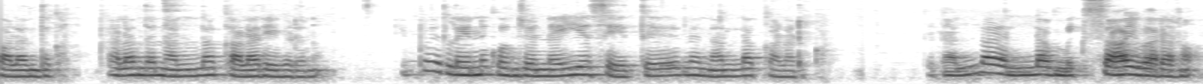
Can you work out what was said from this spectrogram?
கலந்துக்கணும். கலந்து நல்லா கலரி விடணும். இப்போ இதில் இன்னும் கொஞ்சம் நெய்யை சேர்த்து இன்னும் நல்லா கலருக்கணும் நல்லா எல்லாம் மிக்ஸ் ஆகி வரணும்.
